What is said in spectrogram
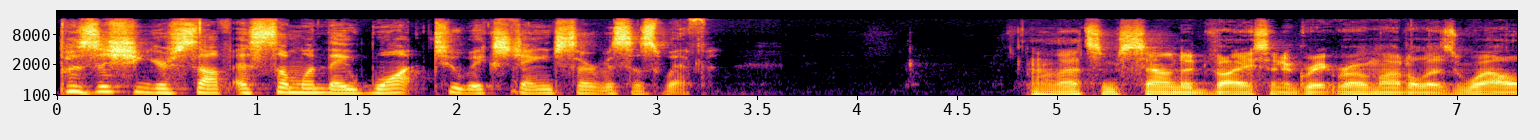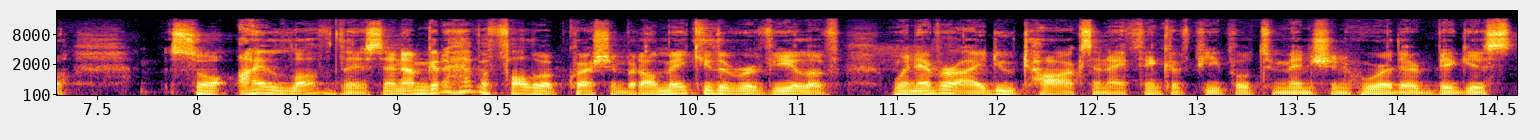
position yourself as someone they want to exchange services with. Well, that's some sound advice and a great role model as well. So I love this, and I'm going to have a follow up question, but I'll make you the reveal of whenever I do talks and I think of people to mention who are their biggest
